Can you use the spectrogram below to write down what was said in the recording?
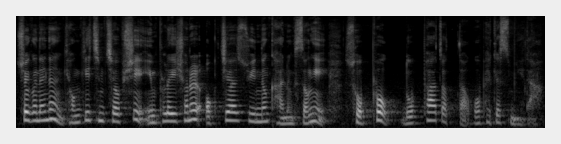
최근에는 경기 침체 없이 인플레이션을 억제할 수 있는 가능성이 소폭 높아졌다고 밝혔습니다.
